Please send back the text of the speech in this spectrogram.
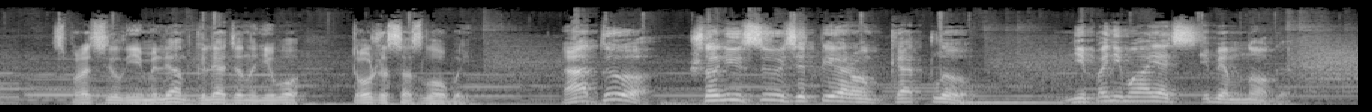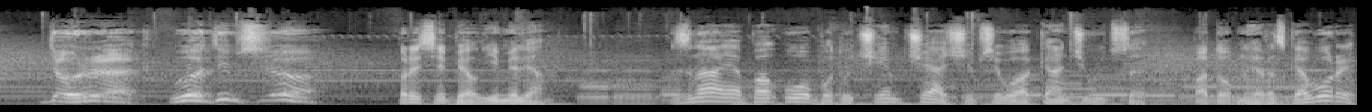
— спросил Емельян, глядя на него тоже со злобой. «А то, что не суйся первым котлу, не понимая о себе много». «Дурак, вот и все!» – просипел Емельян. Зная по опыту, чем чаще всего оканчиваются подобные разговоры,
